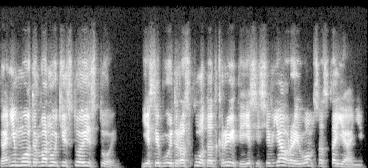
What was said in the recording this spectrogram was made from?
Они могут рвануть и с той, и с той. Если будет расплод открытый, если семья в роевом состоянии,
